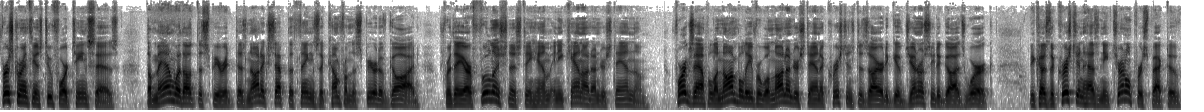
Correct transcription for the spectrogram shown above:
1 Corinthians 2:14 says, "The man without the Spirit does not accept the things that come from the Spirit of God, for they are foolishness to him and he cannot understand them." For example, a non-believer will not understand a Christian's desire to give generously to God's work because the Christian has an eternal perspective,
